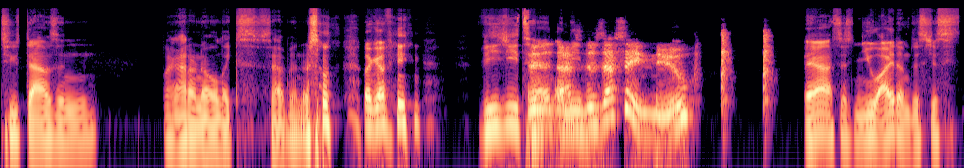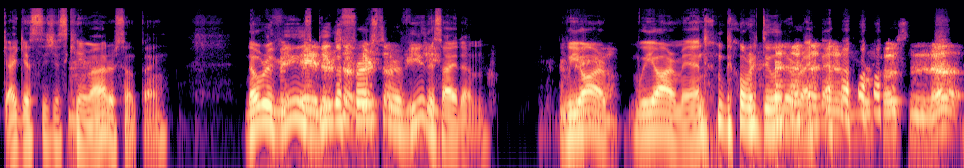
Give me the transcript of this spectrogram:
2000? Like I don't know, like seven or something. Like I mean, VG10. I mean, does that say new? Yeah, it's this new item. This just, I guess, this just came mm-hmm. out or something. No reviews. Hey, Be the first to review VG. this item. We are, we are, man. We're doing it right now. We're posting it up.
